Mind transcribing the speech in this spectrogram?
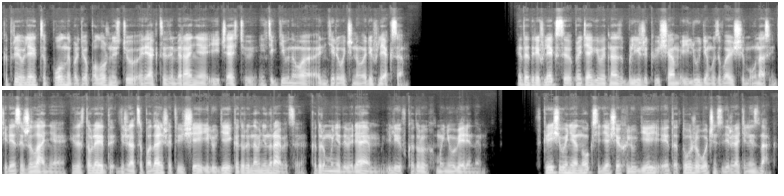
который является полной противоположностью реакции замирания и частью инстинктивного ориентировочного рефлекса. Этот рефлекс притягивает нас ближе к вещам и людям, вызывающим у нас интерес и желания, и заставляет держаться подальше от вещей и людей, которые нам не нравятся, которым мы не доверяем или в которых мы не уверены. Скрещивание ног сидящих людей – это тоже очень содержательный знак.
